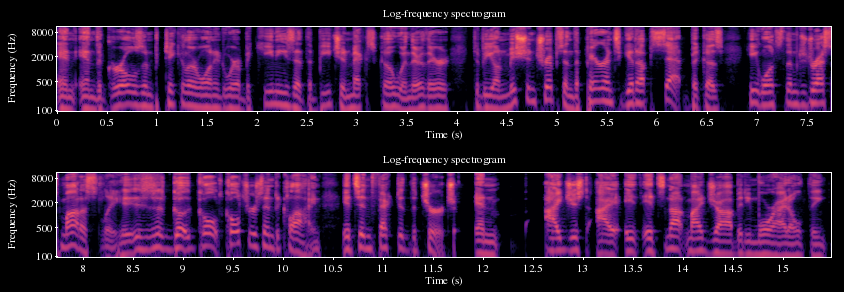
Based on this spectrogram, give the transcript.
And and the girls in particular wanted to wear bikinis at the beach in Mexico when they're there to be on mission trips, and the parents get upset because he wants them to dress modestly. His culture's in decline. It's infected the church. And I just I it, it's not my job anymore. I don't think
